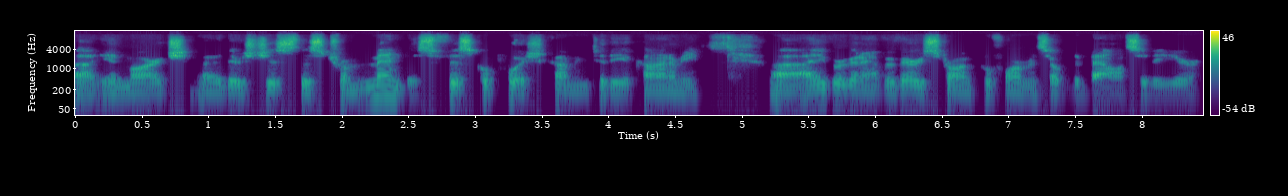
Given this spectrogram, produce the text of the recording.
uh, in March. Uh, there's just this tremendous fiscal push coming to the economy. Uh, I think we're going to have a very strong performance over the balance of the year.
